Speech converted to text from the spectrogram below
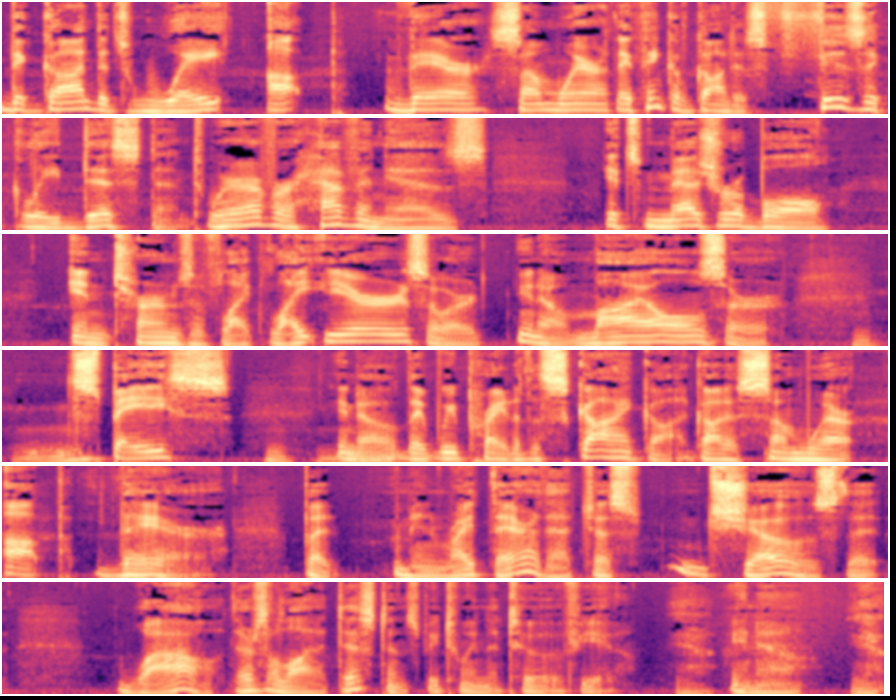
the God that's way up there somewhere. They think of God as physically distant. Wherever heaven is, it's measurable in terms of like light years or you know miles or space. You know, that we pray to the sky God. God is somewhere up there. But I mean, right there, that just shows that wow, there's a lot of distance between the two of you. Yeah. You know. Yeah,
